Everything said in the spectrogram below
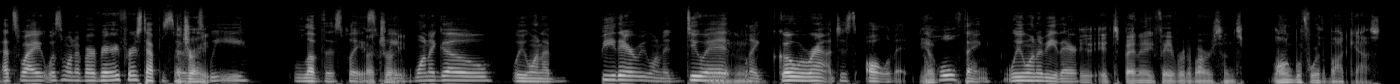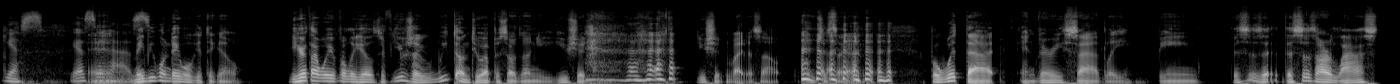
That's why it was one of our very first episodes. right. We love this place. That's right. we want to go. We want to be there. We want to do it. Mhm. Like go around, just all of it, the whole thing. We want to be there. It, it's been a favorite of ours since long before the podcast. yes, yes, it has. Maybe one day we'll get to go. You hear that Waverly Hills? If usually we've done two episodes on you, you should you should invite us out. I'm just saying. but with that, and very sadly, being this is it. This is our last.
